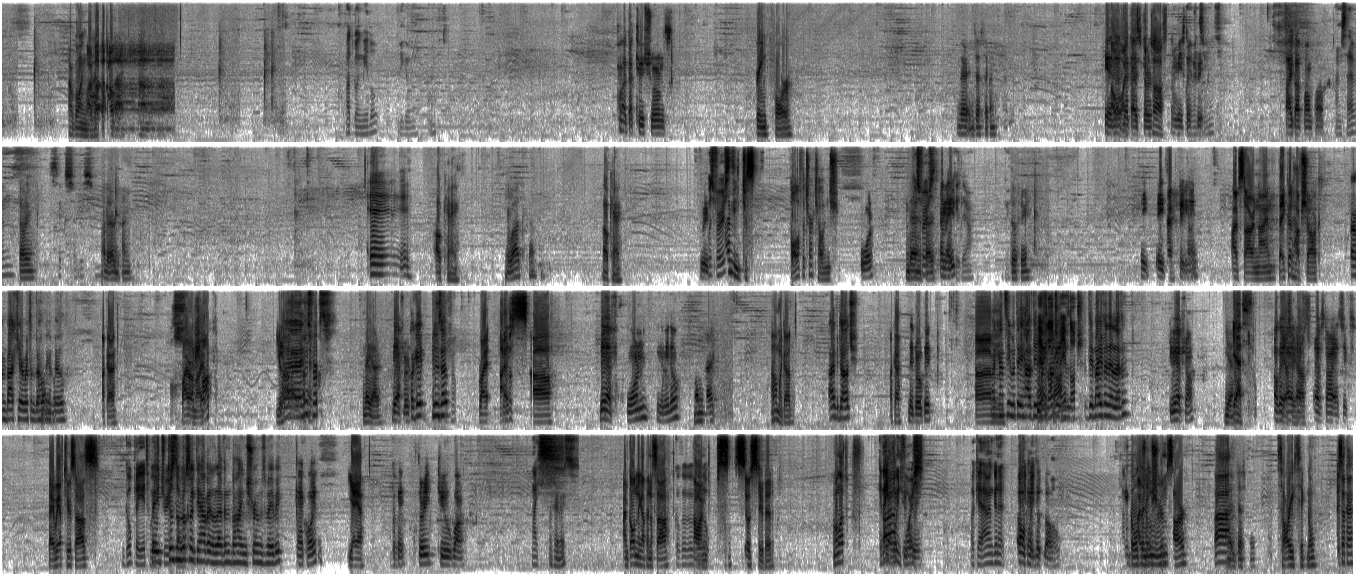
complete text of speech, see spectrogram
I'm going My left. bad. Not going middle. You going left. Oh, I got two shrooms. Green four. There, in just a second. Yeah, Oh, that, I that guy's first. off. I missed the tree. I got bump off. I'm seven, Sorry, six, I guess. oh, they're behind. Eh. Okay. What happened? Okay. Three, Who's first? I'm just fall off the track challenge. four. They're Who's first? first. I'm Okay, eight. they are. Two, three. Eight, eight, Okay. eight, nine. I have star and nine. They could have shock. I'm back here with them. They're holding a bill. Okay. Fire on right. Shock? You Uh, have who's okay. first? They are. Yeah, first. Okay, blue's out. right. I have a star. They have horn in the middle. One right. Oh my god. I have a dodge. Okay. They broke it. I Um. can't see what they have. They I might have dodge, have I have an- dodge. They might have an 11. Do we have shock? Yeah. Yes. Okay, Yes, I, we have. have. I have star at six. Okay, we have two stars. Go play it They with three doesn't look like they have an 11 behind shrooms. Maybe. Can I call it? Yeah, yeah. Okay. Three, two, one. Nice. Okay, nice. I'm goldening up in a star. Go, go, go, Oh, go, I'm go. so stupid. I'm on left. Can I Uh, go in two, force? Okay, I'm gonna. Okay, my- the, oh. I'm goldening feel in shrooms. star. Ah, They're just Sorry, signal. it's okay.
